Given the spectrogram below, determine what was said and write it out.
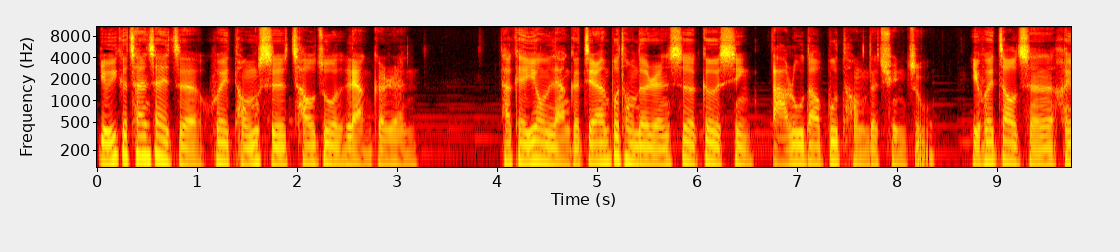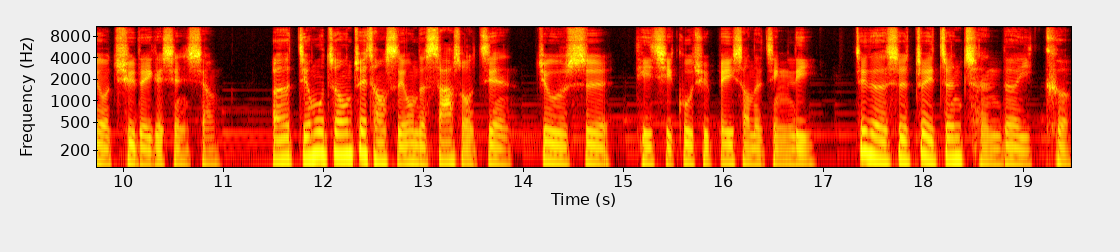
有一个参赛者会同时操作两个人，他可以用两个截然不同的人设个性打入到不同的群组，也会造成很有趣的一个现象。而节目中最常使用的杀手锏就是提起过去悲伤的经历，这个是最真诚的一刻，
